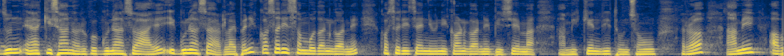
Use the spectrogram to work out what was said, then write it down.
जुन यहाँ किसानहरूको गुनासो आए यी गुनासाहरूलाई पनि कसरी सम्बोधन गर्ने कसरी चाहिँ न्यूनीकरण गर्ने विषयमा हामी केन्द्रित हुन्छौँ र हामी अब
